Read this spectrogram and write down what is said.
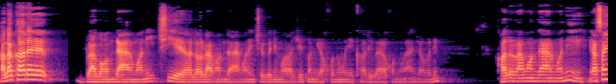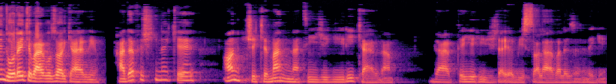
حالا کار روان درمانی چیه؟ حالا روان درمانی چه بریم مراجعه کنیم یا خودمون یه کاری برای خودمون انجام بدیم؟ کار روان درمانی. یا اصلا این دوره‌ای که برگزار کردیم. هدفش اینه که آنچه که من نتیجه گیری کردم در طی 18 یا 20 سال اول زندگی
